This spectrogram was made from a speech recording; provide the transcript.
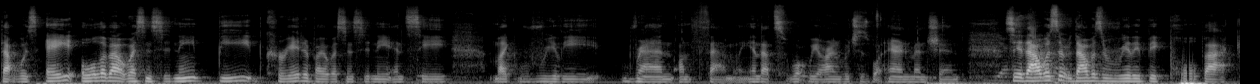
that was a all about Western Sydney, b created by Western Sydney, and c like really ran on family, and that's what we are, and which is what Erin mentioned. So that was a that was a really big pullback,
